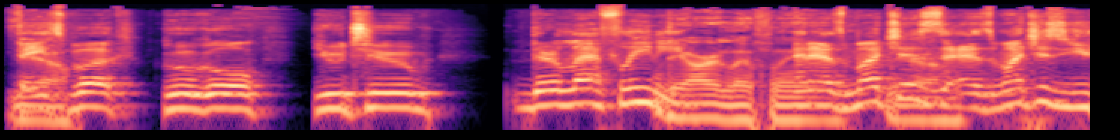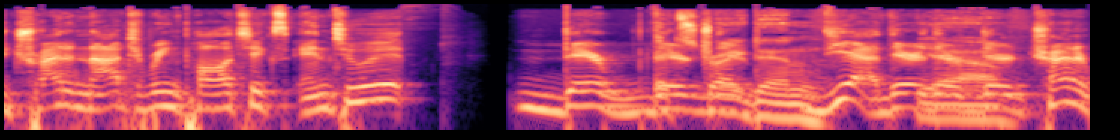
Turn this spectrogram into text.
Yeah. facebook google youtube they're left-leaning They are left leaning. and as much as as much as you try to not to bring politics into it they're they're It's dragged they're- in. Yeah, they're Yeah. they're they're trying to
